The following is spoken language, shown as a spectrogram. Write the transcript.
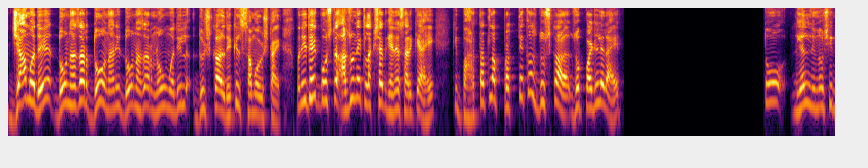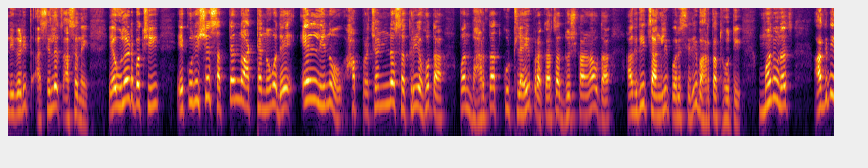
ज्यामध्ये दोन हजार दोन आणि दोन हजार नऊमधील दुष्काळ देखील समाविष्ट आहे. पण इथे एक गोष्ट अजून एक लक्षात घेण्यासारखी आहे की भारतातला प्रत्येकच दुष्काळ जो पडलेला आहे तो एल लिनोशी निगडीत असेलच असं नाही. या उलट पक्षी एकोणीसशे सत्त्याण्णव अठ्ठ्याण्णवमध्ये एल लिनो हा प्रचंड सक्रिय होता पण भारतात कुठल्याही प्रकारचा दुष्काळ नव्हता. अगदी चांगली परिस्थिती भारतात होती. म्हणूनच अगदी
